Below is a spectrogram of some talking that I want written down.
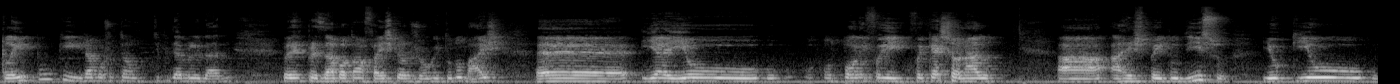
Claypool, que já mostrou ter um tipo de habilidade, precisava botar uma faísca no jogo e tudo mais. É, e aí o, o, o, Tony foi, foi questionado a, a respeito disso e o que o,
